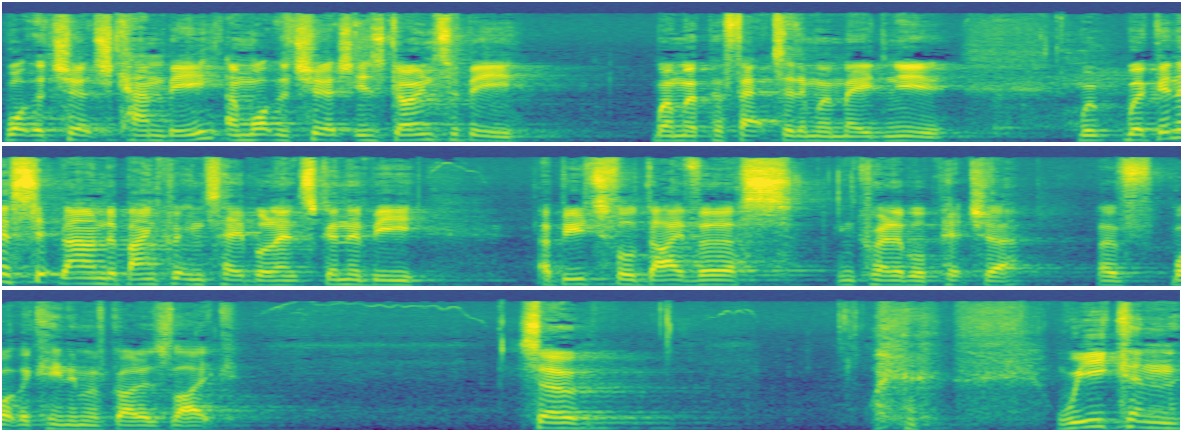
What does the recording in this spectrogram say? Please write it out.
what the church can be and what the church is going to be when we're perfected and we're made new. We're, we're going to sit round a banqueting table and it's going to be a beautiful, diverse, incredible picture of what the kingdom of God is like. So, we can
